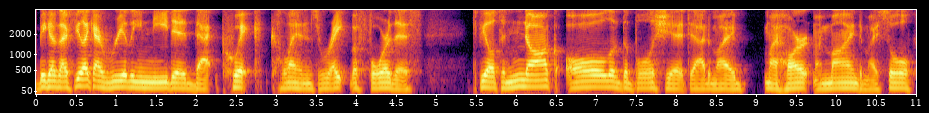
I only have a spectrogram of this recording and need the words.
because I feel like I really needed that quick cleanse right before this to be able to knock all of the bullshit out of my my heart, my mind, and my soul.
